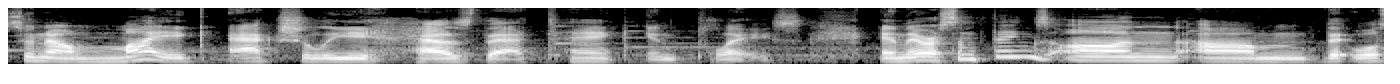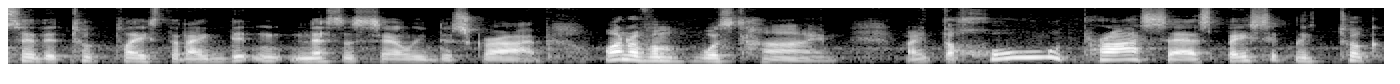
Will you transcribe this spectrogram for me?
So now Mike actually has that tank in place. And there are some things on um, that we'll say that took place that I didn't necessarily describe. One of them was time, right? The whole process basically took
